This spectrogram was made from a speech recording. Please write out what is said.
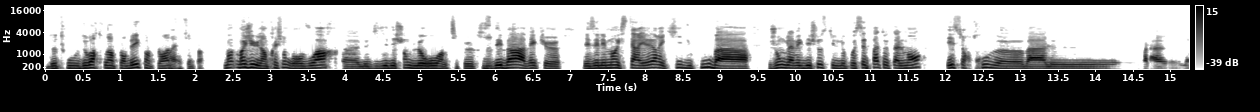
de trou- devoir trouver un plan B quand le plan A ne fonctionne pas. Moi, moi, j'ai eu l'impression de revoir euh, le Didier Deschamps de l'Euro un petit peu, qui se Mm. débat avec euh, les éléments extérieurs et qui, du coup, bah, jongle avec des choses qu'il ne possède pas totalement et se retrouve euh, bah, le, voilà, euh,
